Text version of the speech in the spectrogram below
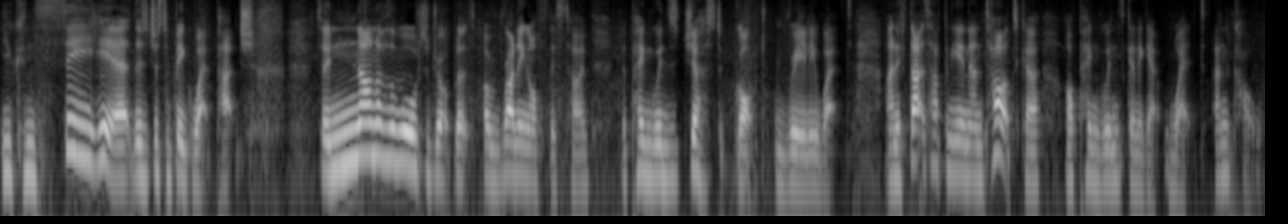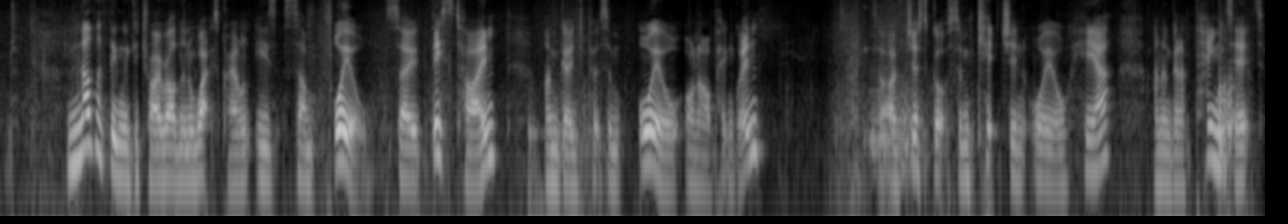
you can see here there's just a big wet patch. So none of the water droplets are running off this time. The penguins just got really wet. And if that's happening in Antarctica, our penguin's going to get wet and cold. Another thing we could try rather than a wax crown is some oil. So this time I'm going to put some oil on our penguin. So I've just got some kitchen oil here and I'm going to paint it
